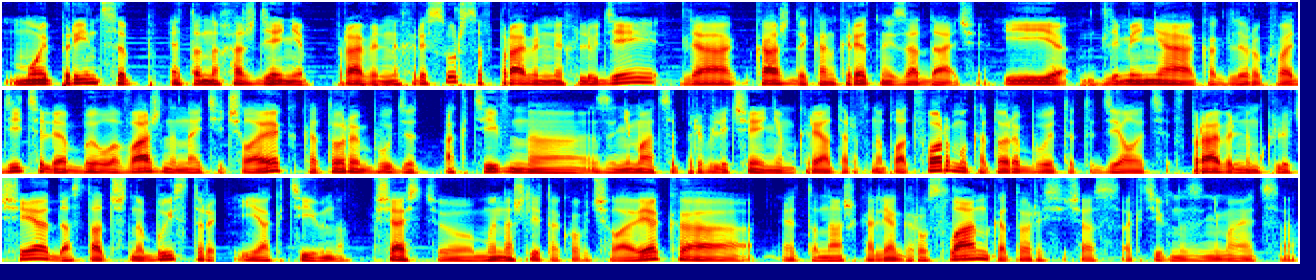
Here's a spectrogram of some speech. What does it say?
Мой принцип — это нахождение правильных ресурсов, правильных людей для каждой конкретной задачи. И для меня, как для руководителя, было важно найти человека, который будет активно заниматься привлечением креаторов на платформу, который будет это делать в правильном ключе, достаточно быстро и активно. К счастью, мы нашли такого человека. Это наш коллега Руслан, который сейчас активно занимается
